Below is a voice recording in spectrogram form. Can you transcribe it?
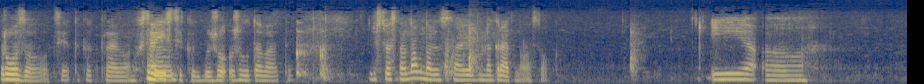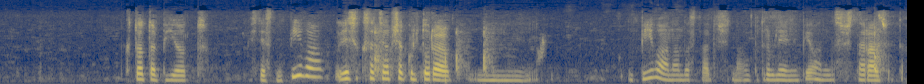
розового цвета, как правило. Ну, хотя mm. есть и как бы жел- желтоватые. То есть в основном на основе виноградного сока. И э, кто-то пьет, естественно, пиво. Здесь, кстати, вообще культура пива, она достаточно, употребление пива, она достаточно развита.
